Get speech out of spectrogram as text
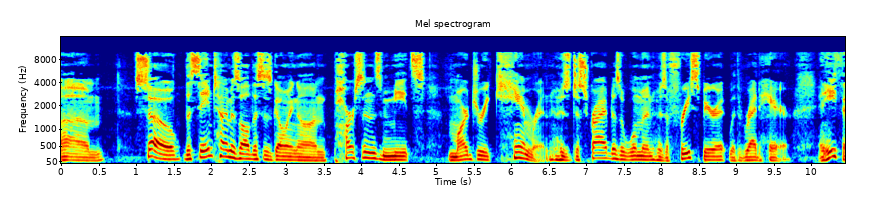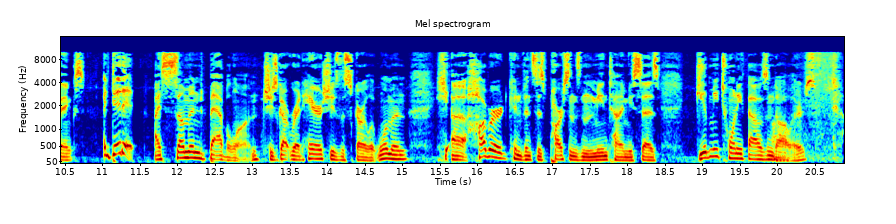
Um, so the same time as all this is going on, Parsons meets Marjorie Cameron, who's described as a woman who's a free spirit with red hair, and he thinks, "I did it." I summoned Babylon. She's got red hair. She's the Scarlet Woman. He, uh, Hubbard convinces Parsons in the meantime. He says, give me $20,000.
